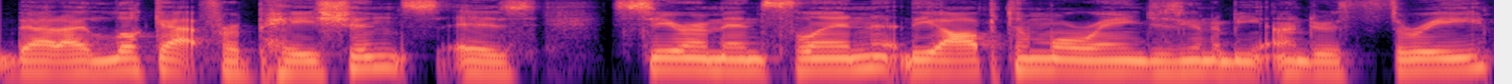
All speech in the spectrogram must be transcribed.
that I look at for patients is serum insulin. The optimal range is going to be under three.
